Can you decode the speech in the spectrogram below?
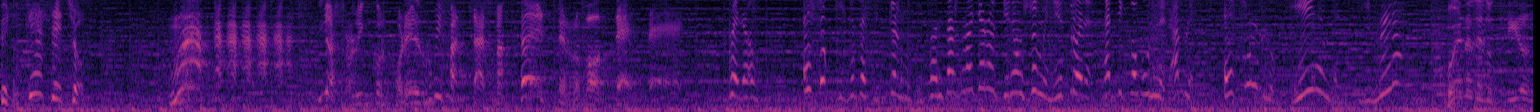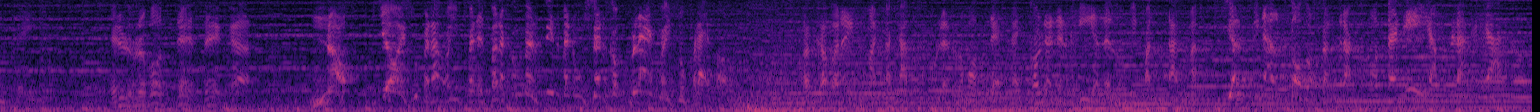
¿Pero qué has hecho? Yo solo incorporé el rubí fantasma a este robot de Pero, ¿eso quiere decir que el rubí fantasma ya no tiene un suministro energético vulnerable? ¿Es un rubí invencible? Buena deducción, Tails. El robot de Zeka. ¡No! Yo he superado a Infinite para convertirme en un ser completo y supremo. Acabaréis machacados por el robot Death con la energía del rubí fantasma y al final todo saldrá como tenía planeado.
